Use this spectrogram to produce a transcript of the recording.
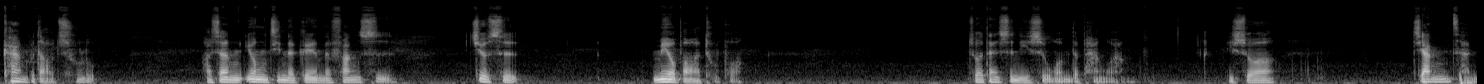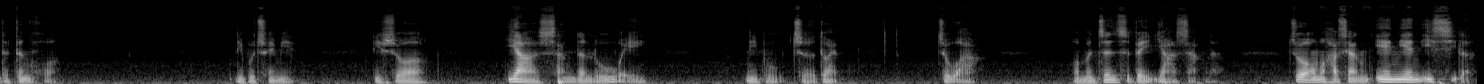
看不到出路，好像用尽了各样的方式，就是没有办法突破。说，但是你是我们的盼望，你说。江残的灯火，你不吹灭；你说压伤的芦苇，你不折断。主啊，我们真是被压伤了。主啊，我们好像奄奄一息了。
